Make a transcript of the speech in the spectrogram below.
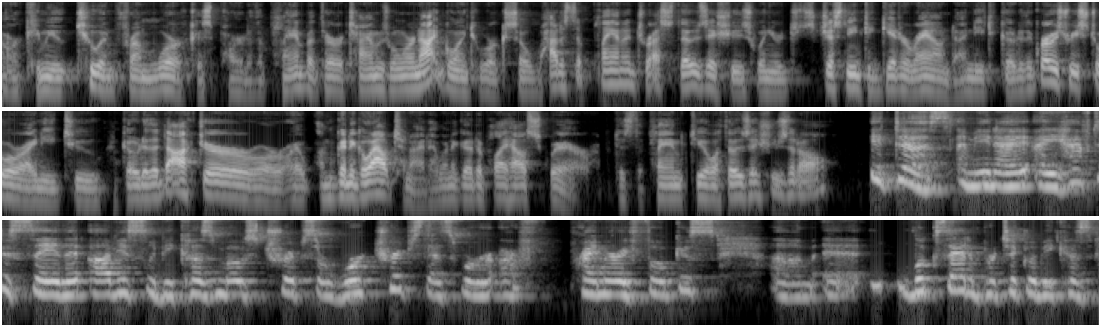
our commute to and from work as part of the plan, but there are times when we're not going to work. So, how does the plan address those issues when you just need to get around? I need to go to the grocery store, I need to go to the doctor, or I'm going to go out tonight. I want to go to Playhouse Square. Does the plan deal with those issues at all? It does. I mean, I, I have to say that obviously, because most trips are work trips, that's where our primary focus um, eh, looks at, in particular because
